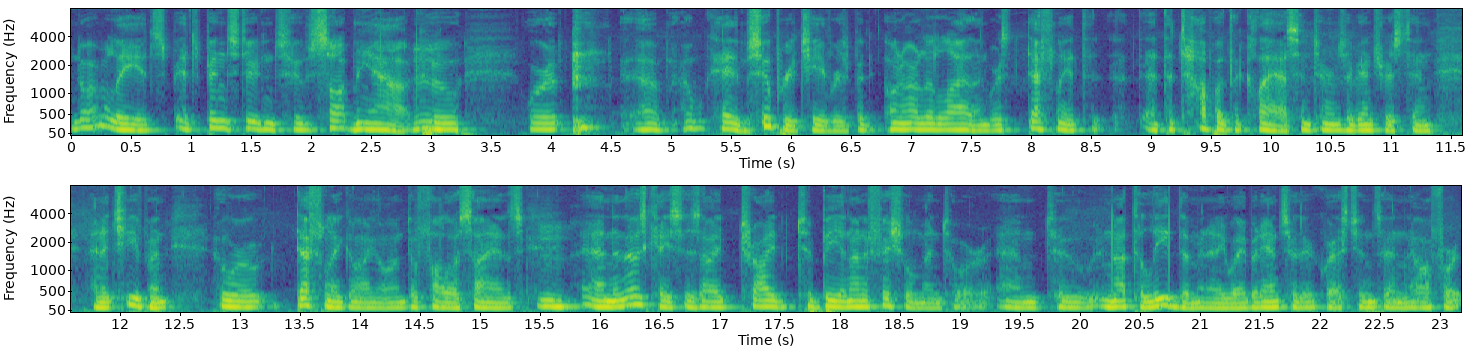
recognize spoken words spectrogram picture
normally it's it's been students who've sought me out mm. who were uh, okay, super achievers, but on our little island, we're definitely at the, at the top of the class in terms of interest and, and achievement, who were definitely going on to follow science. Mm. And in those cases, I tried to be an unofficial mentor and to not to lead them in any way, but answer their questions and offer,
